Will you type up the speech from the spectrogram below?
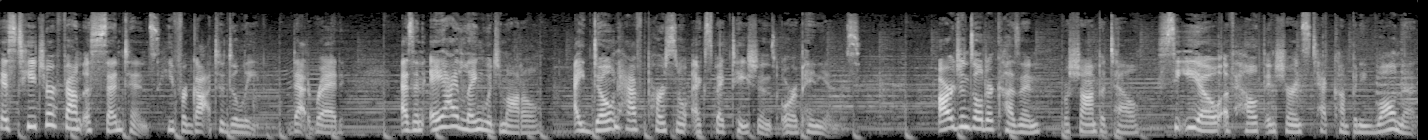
His teacher found a sentence he forgot to delete that read, As an AI language model, I don't have personal expectations or opinions. Arjun's older cousin, Roshan Patel, CEO of health insurance tech company Walnut,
